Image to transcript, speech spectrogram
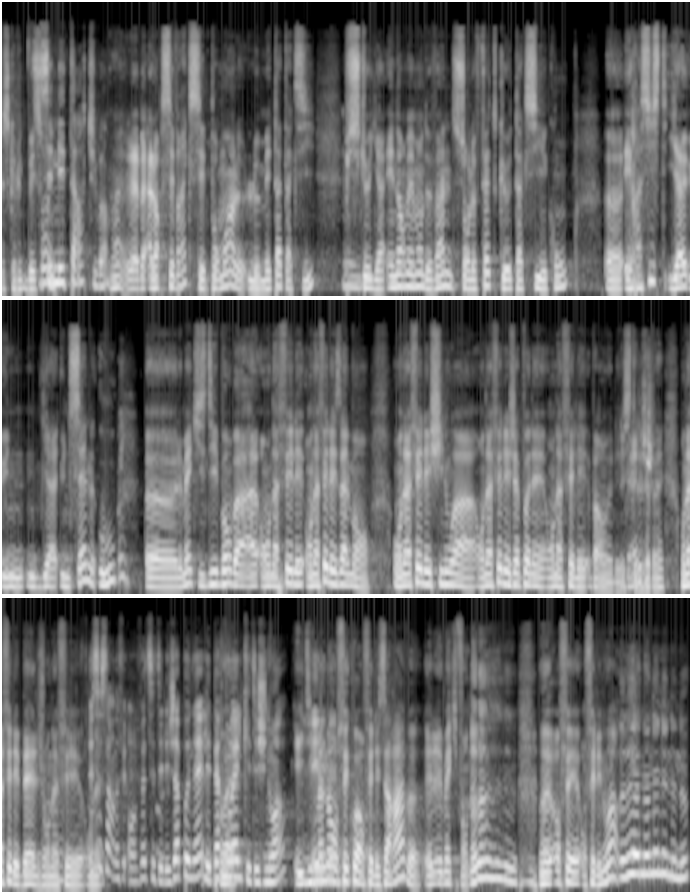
parce que Luc Besson. c'est il- méta, tu vois. Ouais, ben, alors c'est vrai que c'est pour moi le, le méta-taxi, Mm. puisqu'il y a énormément de vannes sur le fait que Taxi est con. Euh, et raciste, il y a une il y a une scène où Oui. euh, le mec il se dit bon bah on a fait les on a fait les Allemands, on a fait les Chinois, on a fait les Japonais, on a fait les pardon les, c'était les Belges. Japonais, on a fait les Belges, on a fait on Mais a- c'est ça, on a fait, en fait, c'était les Japonais, les Pères Ouais. Noël qui étaient chinois. et il dit les maintenant on fait quoi? On fait les Arabes? Et les mecs ils font non non non, non, non, euh, on fait on fait les Noirs? Euh, non non non non non.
